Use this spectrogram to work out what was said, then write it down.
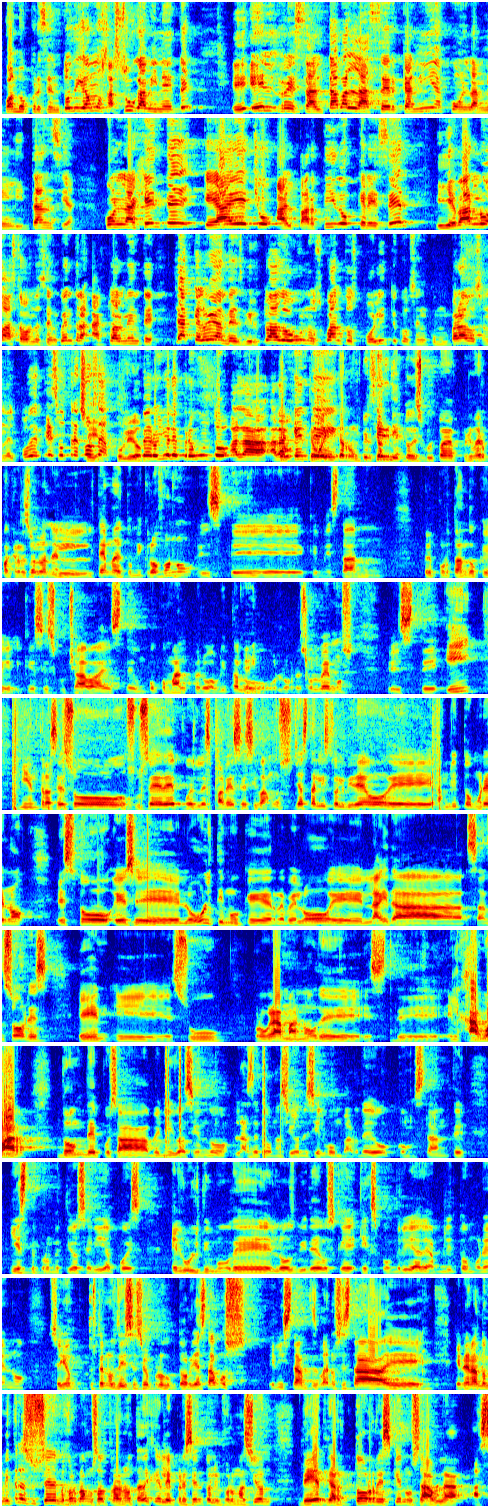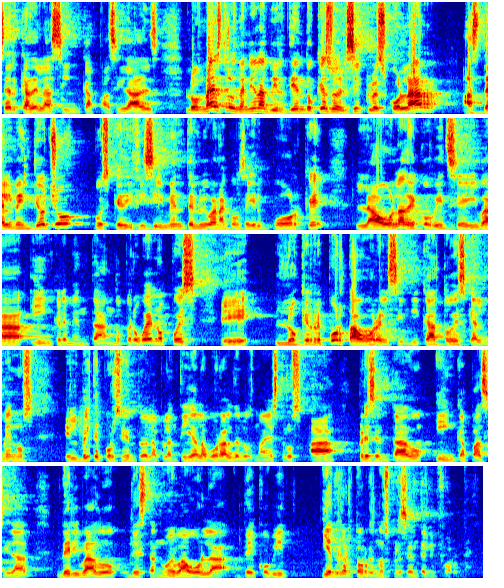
cuando presentó, digamos, a su gabinete, eh, él resaltaba la cercanía con la militancia, con la gente que ha hecho al partido crecer y llevarlo hasta donde se encuentra actualmente, ya que lo hayan desvirtuado unos cuantos políticos encumbrados en el poder, es otra cosa. Julio, pero yo le pregunto a la, a la gente... Te voy a interrumpir tantito, disculpa, primero para que resuelvan el tema de tu micrófono, este, que me están reportando que, se escuchaba este, un poco mal, pero ahorita lo, resolvemos. Este, y mientras eso sucede, pues les parece, si vamos, ya está listo el video de Ambrito Moreno. Esto es eh, lo último que reveló eh, Laida Sansores en eh, su programa, ¿no? De este, el Jaguar, donde pues ha venido haciendo las detonaciones y el bombardeo constante y este prometió sería pues el último de los videos que expondría de Amlito Moreno. Señor, usted nos dice, señor productor, ya estamos en instantes. Bueno, se está eh, generando. Mientras sucede, mejor vamos a otra nota. Déjenle presento la información de Edgar Torres que nos habla acerca de las incapacidades. Los maestros venían advirtiendo que eso del ciclo escolar hasta el 28, pues que difícilmente lo iban a conseguir porque la ola de COVID se iba incrementando. Pero bueno, pues eh, lo que reporta ahora el sindicato es que al menos el 20% de la plantilla laboral de los maestros ha presentado incapacidad derivado de esta nueva ola de COVID. Y Edgar Torres nos presenta el informe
